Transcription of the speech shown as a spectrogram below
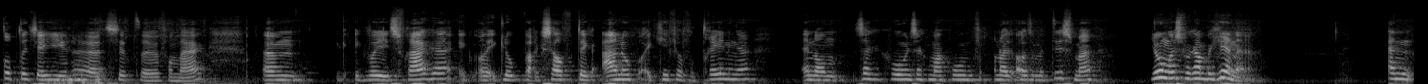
top dat jij hier eh, zit vandaag. Ehm, ik, wil je iets vragen. Ik, ik loop waar ik zelf tegenaan loop. Ik geef heel veel trainingen. En dan zeg ik gewoon, zeg maar, gewoon vanuit automatisme: Jongens, we gaan beginnen. En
